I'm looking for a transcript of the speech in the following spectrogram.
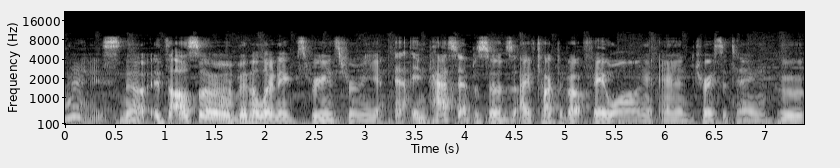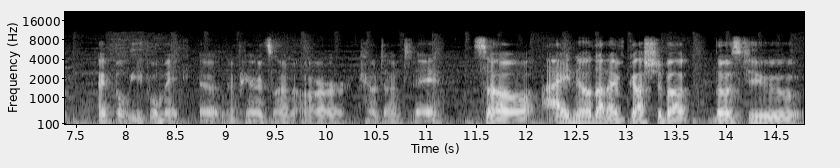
Nice. No, it's also been a learning experience for me. Uh, In past episodes, I've talked about Faye Wong and Teresa Teng, who I believe will make an appearance on our countdown today. So I know that I've gushed about those two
